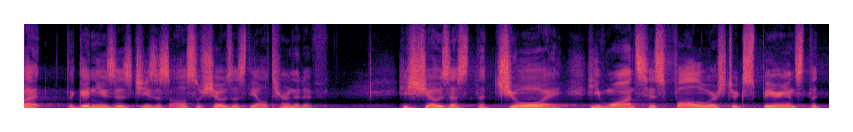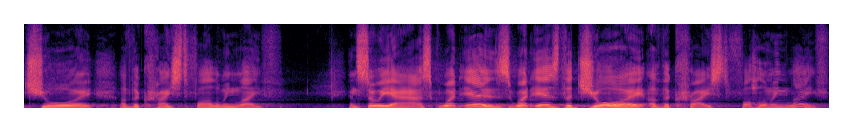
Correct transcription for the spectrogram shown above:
But the good news is, Jesus also shows us the alternative. He shows us the joy. He wants his followers to experience the joy of the Christ following life. And so he asks, what is? What is the joy of the Christ following life?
